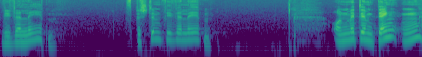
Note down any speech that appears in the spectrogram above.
wie wir leben. Es bestimmt, wie wir leben. Und mit dem Denken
